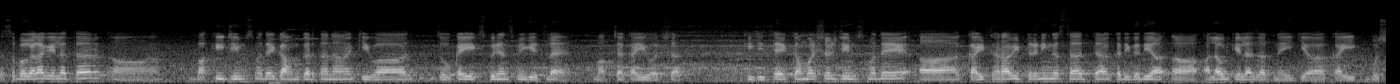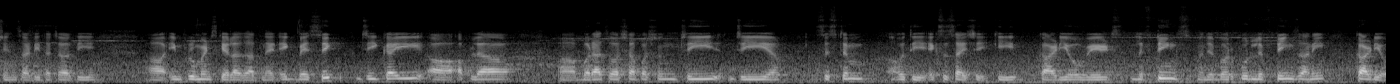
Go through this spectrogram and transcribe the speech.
तसं बघायला गेलं तर बाकी जिम्समध्ये काम करताना किंवा जो काही एक्सपिरियन्स मी घेतला आहे मागच्या काही वर्षात की जिथे कमर्शियल जिम्समध्ये काही ठराविक ट्रेनिंग असतात त्या कधी कधी अलाउड केल्या जात नाही किंवा काही गोष्टींसाठी त्याच्यावरती इम्प्रूव्हमेंट्स केल्या जात नाहीत. एक बेसिक जी काही आपल्या बऱ्याच वर्षापासूनची जी सिस्टम होती एक्सरसाइजची की कार्डिओ वेट्स लिफ्टिंग्स म्हणजे भरपूर लिफ्टिंग्स आणि कार्डिओ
